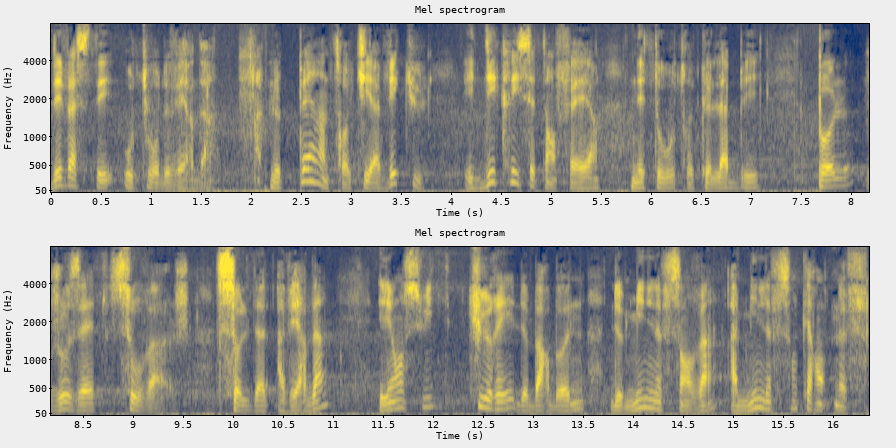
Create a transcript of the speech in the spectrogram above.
dévasté autour de Verdun. Le peintre qui a vécu et décrit cet enfer n'est autre que l'abbé Paul Joseph Sauvage, soldat à Verdun, et ensuite curé de Barbonne de 1920 à 1949.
